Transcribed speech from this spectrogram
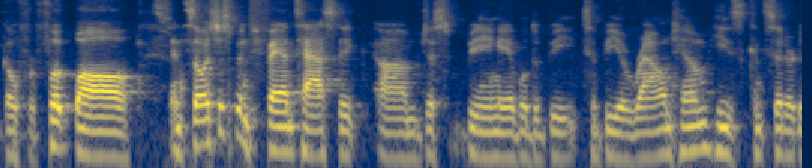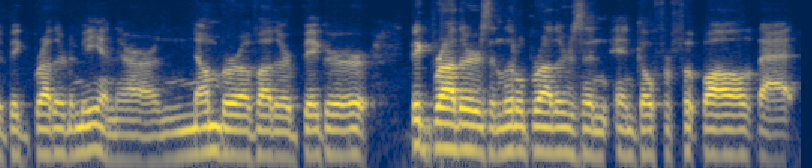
Gopher Football, and so it's just been fantastic, um, just being able to be to be around him. He's considered a big brother to me, and there are a number of other bigger big brothers and little brothers in, Gopher Football that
